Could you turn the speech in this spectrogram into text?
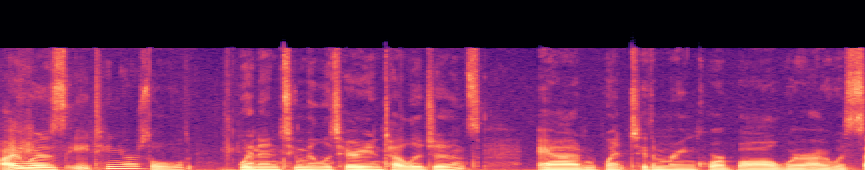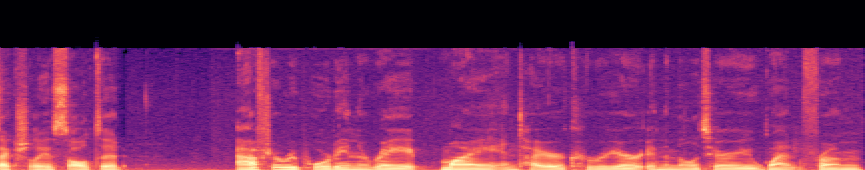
I was 18 years old, went into military intelligence, and went to the Marine Corps ball where I was sexually assaulted. After reporting the rape, my entire career in the military went from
